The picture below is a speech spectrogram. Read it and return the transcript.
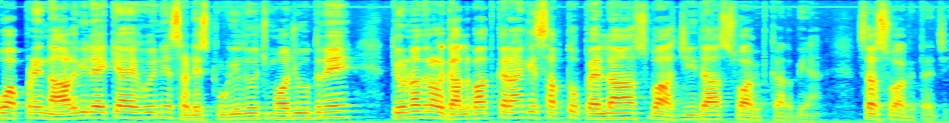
ਉਹ ਆਪਣੇ ਨਾਲ ਵੀ ਲੈ ਕੇ ਆਏ ਹੋਏ ਨੇ ਸਾਡੇ ਸਟੂਡੀਓ ਦੇ ਵਿੱਚ ਮੌਜੂਦ ਨੇ ਤੇ ਉਹਨਾਂ ਦੇ ਨਾਲ ਗੱਲਬਾਤ ਕਰਾਂਗੇ। ਸਭ ਤੋਂ ਪਹਿਲਾਂ ਸੁਭਾਸ਼ ਜੀ ਦਾ ਸਵਾਗਤ ਕਰਦੇ ਹਾਂ। ਸਰ ਸਵਾਗਤ ਹੈ ਜੀ।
